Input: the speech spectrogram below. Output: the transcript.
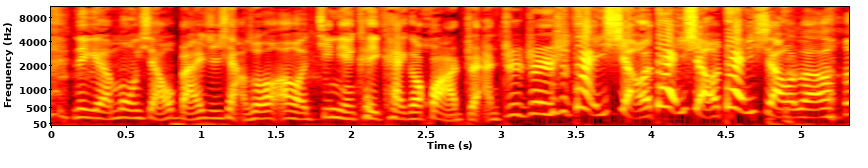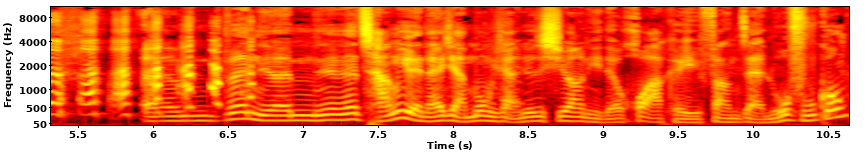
那个梦想。我本来只想说，哦，今年可以开个画展，这真的是太小了，太小，太小了。嗯，不是你们，长远来讲，梦想就是希望你的画可以放在罗浮宫，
